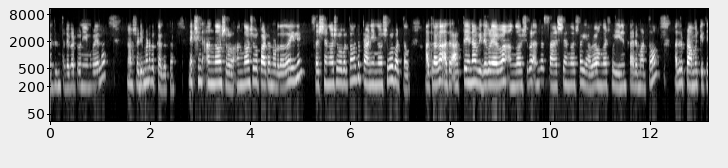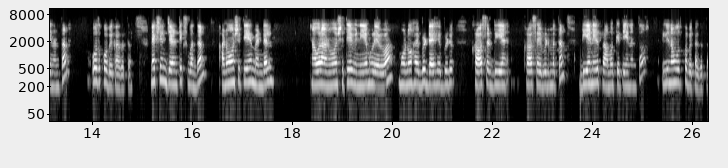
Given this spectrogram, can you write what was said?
ಅದನ್ನ ತಡೆಗಟ್ಟುವ ನಿಯಮಗಳೆಲ್ಲ ನಾವು ಸ್ಟಡಿ ಮಾಡ್ಬೇಕಾಗತ್ತ. ನೆಕ್ಸ್ಟ್ ಇನ್ ಅಂಗಾಂಶಗಳು, ಅಂಗಾಂಶಗಳ ಪಾಠ ನೋಡಿದಾಗ ಇಲ್ಲಿ ಸಸ್ಯ ಅಂಗಾಂಶಗಳು ಬರ್ತಾವ ಮತ್ತೆ ಪ್ರಾಣಿ ಅಂಗಾಂಶಗಳು ಬರ್ತಾವ. ಅದ್ರಾಗ ಅದ್ರ ಅರ್ಥ ಏನ, ವಿಧಗಳು ಯಾವ ಅಂಗಾಂಶಗಳು ಅಂದ್ರೆ ಸಸ್ಯ ಅಂಗಾಂಶ ಯಾವ್ಯಾವ ಅಂಗಾಂಶಗಳು ಏನೇನ್ ಕಾರ್ಯ ಮಾಡ್ತಾವ, ಅದ್ರ ಪ್ರಾಮುಖ್ಯತೆ ಏನಂತ ಓದ್ಕೋಬೇಕಾಗತ್ತ. ನೆಕ್ಸ್ಟ್ ಇನ್ ಜೆನೆಟಿಕ್ಸ್ ಬಂದ? ಅನುವಂಶತೆಯ ಮೆಂಡಲ್. ಅವರ ಅನುವಂಶತೆಯ ನಿಯಮಗಳು ಯಾವ monohybrid dihybrid cross D cross hybrid ಮತ್ತು ಡಿ ಎನ್ ಎ ಪ್ರಾಮುಖ್ಯತೆ ಏನಂತ ಇಲ್ಲಿ ನಾವು ಓದ್ಕೋಬೇಕಾಗತ್ತ.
